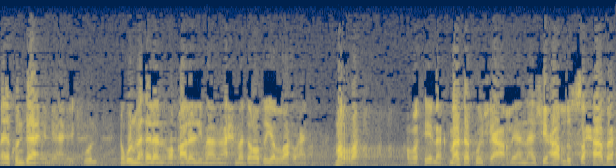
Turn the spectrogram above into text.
ما يكون دائم يعني تقول نقول مثلا وقال الإمام أحمد رضي الله عنه مرة مرتين لك ما تكون شعار لأنها شعار للصحابة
